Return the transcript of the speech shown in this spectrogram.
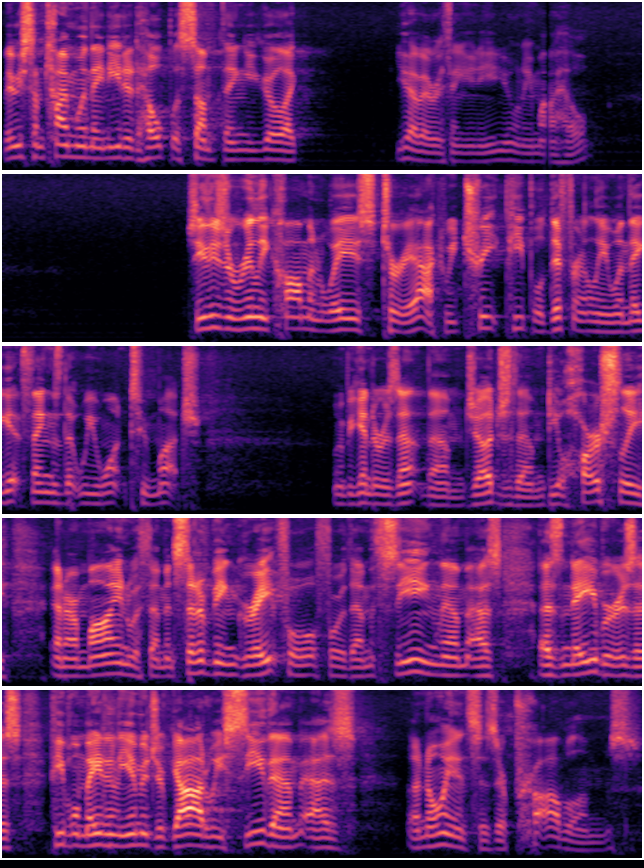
Maybe sometime when they needed help with something, you go like, you have everything you need. You don't need my help. See, these are really common ways to react. We treat people differently when they get things that we want too much. We begin to resent them, judge them, deal harshly in our mind with them. Instead of being grateful for them, seeing them as, as neighbors, as people made in the image of God, we see them as annoyances or problems.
